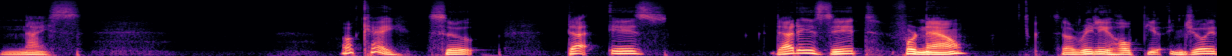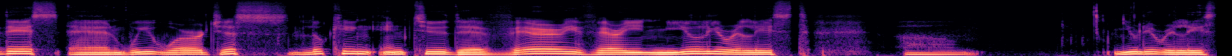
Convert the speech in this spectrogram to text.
Nice. Okay, so that is that is it for now. So I really hope you enjoy this. And we were just looking into the very, very newly released, um, newly released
